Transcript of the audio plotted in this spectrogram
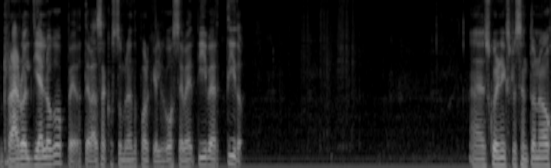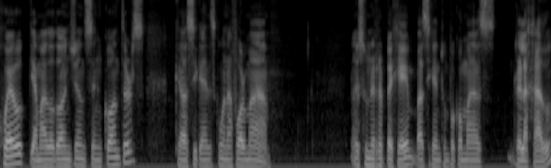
raro el diálogo, pero te vas acostumbrando porque el juego se ve divertido. Uh, Square Enix presentó un nuevo juego llamado Dungeons Encounters, que básicamente es como una forma... Es un RPG, básicamente un poco más relajado.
